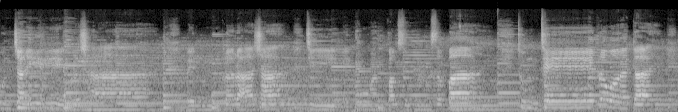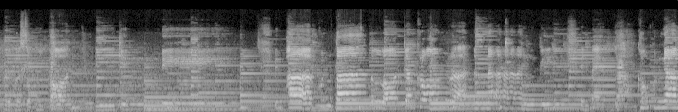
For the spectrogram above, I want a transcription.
วงใจ เป็นพระราชา ที่ไม่ห่วงความสุขสบาย ทุ่มเทพระวรกาย เพื่อประสบนิกรอยู่ดีกินดี เป็นภาพคุณตาตลอดการครองราชย์นนานปี เป็นแบบอย่างของคุณงาม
